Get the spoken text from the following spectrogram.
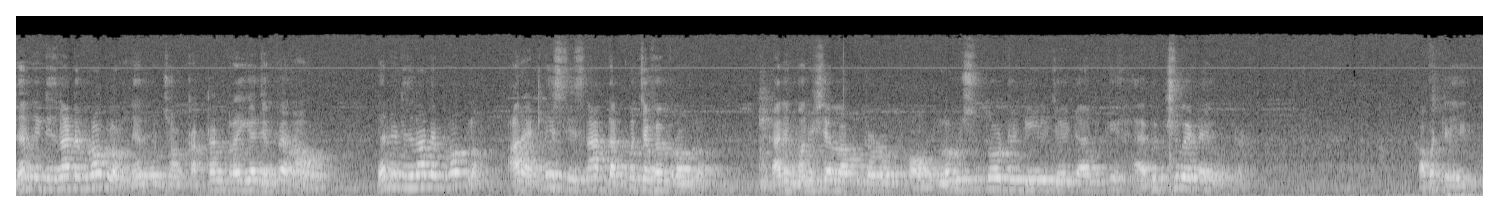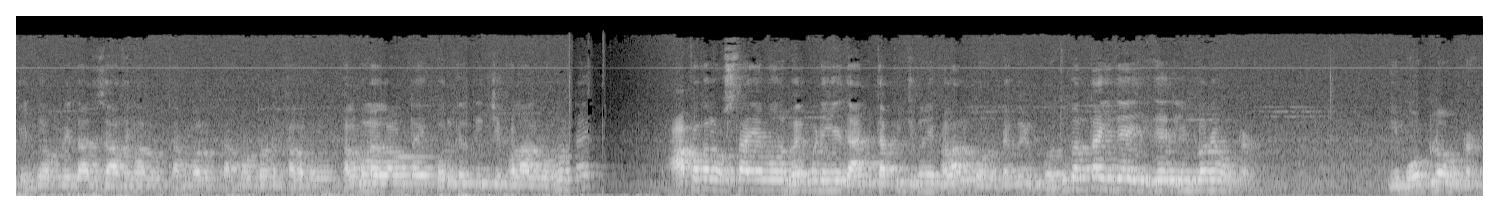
Then it is not a problem నేను కొంచెం కట్ అండ్ డ్రైగా చెప్పాను. Then it is not a problem or at least is not that much of a problem కానీ మనిషి ఎలా ఉంటాడు ప్రాబ్లమ్స్ తోటి డీల్ చేయడానికి హ్యాబిచ్యువేట్ అయి ఉంటాడు. కాబట్టి యజ్ఞోపవేదాది సాధనాలు కర్మలు కర్మలతో ఫలములు ఫలములు ఎలా ఉంటాయి? కోరికలు తీర్చే ఫలాలు కొన్ని ఉంటాయి. ఆపదలు వస్తాయేమో అని భయపడి దాన్ని తప్పించుకునే ఫలాలు కొన్ని ఉంటాయి. వీడు బతుకంతా ఇదే ఇదే దీంట్లోనే ఉంటాడు. ఈ మోడ్లో ఉంటాడు.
